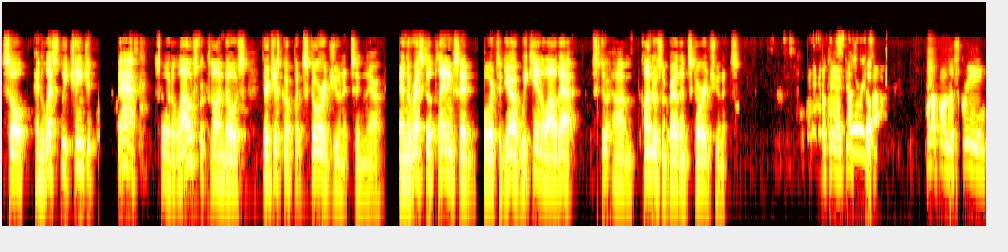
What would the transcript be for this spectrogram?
So unless we change it back so it allows for condos, they're just gonna put storage units in there. And the rest of the planning said, board said, yeah, we can't allow that. Sto- um, Condos are better than storage units. We're not gonna Okay, I just, uh, put up on the screen,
